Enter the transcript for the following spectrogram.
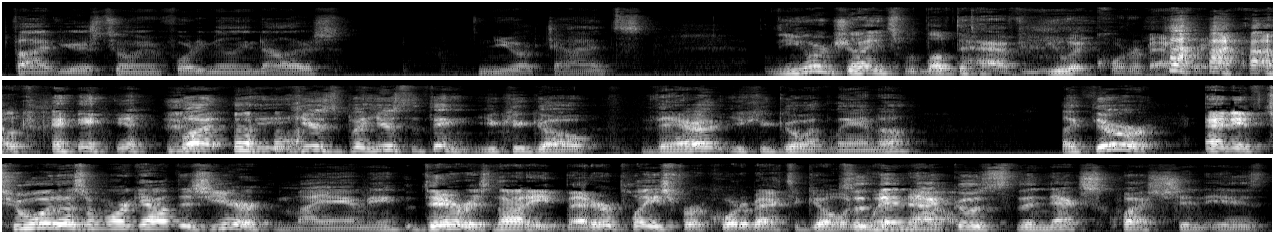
five years, $240 million? New York Giants. New York Giants would love to have you at quarterback right now. Okay, But here's but here's the thing: you could go there, you could go Atlanta, like there are and if Tua doesn't work out this year, Miami. there is not a better place for a quarterback to go. So then now. that goes to the next question: is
